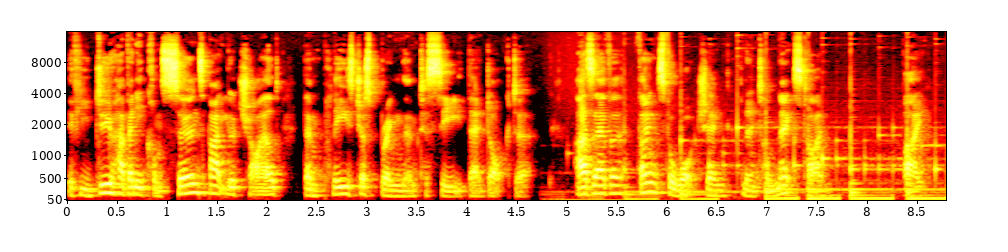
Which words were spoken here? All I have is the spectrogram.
If you do have any concerns about your child, then please just bring them to see their doctor. As ever, thanks for watching, and until next time, bye.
